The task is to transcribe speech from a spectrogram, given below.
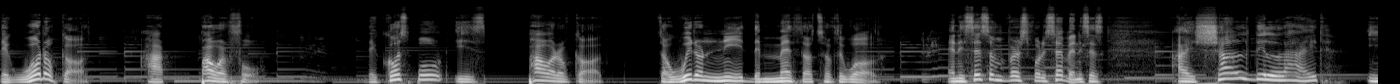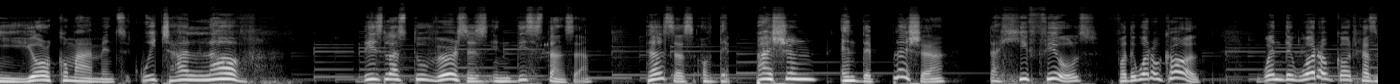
the word of God, are powerful. The gospel is power of God. So we don't need the methods of the world. And it says in verse 47, it says, I shall delight in your commandments, which I love. These last two verses in this stanza tells us of the passion and the pleasure that he feels for the word of God. When the word of God has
